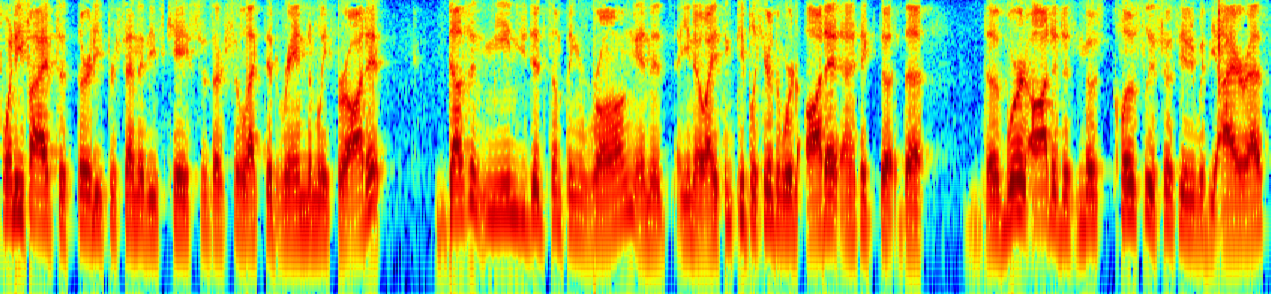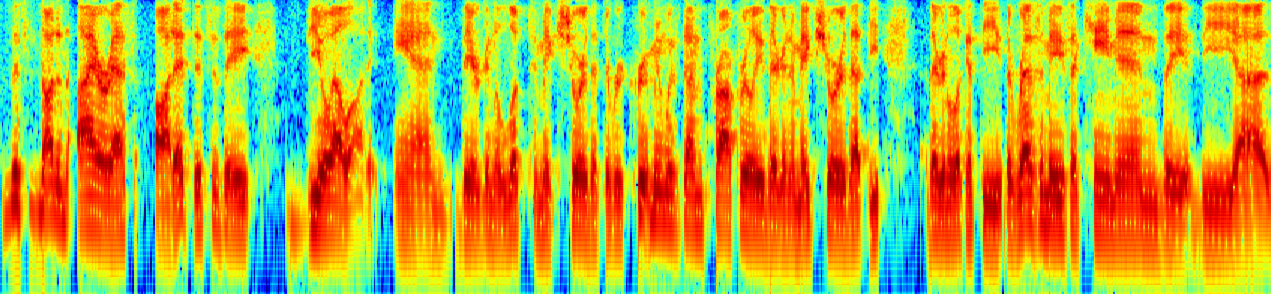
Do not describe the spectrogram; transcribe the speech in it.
25 to 30 percent of these cases are selected randomly for audit. Doesn't mean you did something wrong, and it, you know I think people hear the word audit, and I think the the the word audit is most closely associated with the IRS. This is not an IRS audit. This is a DOL audit, and they're going to look to make sure that the recruitment was done properly. They're going to make sure that the they're going to look at the the resumes that came in, the the uh,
